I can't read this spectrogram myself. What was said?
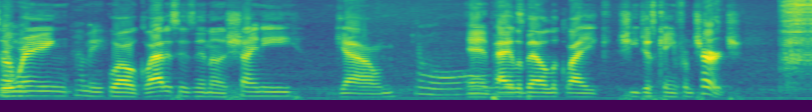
tell they're me. wearing. How many? Well, Gladys is in a shiny gown, and Patti LaBelle looked like she just came from church.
